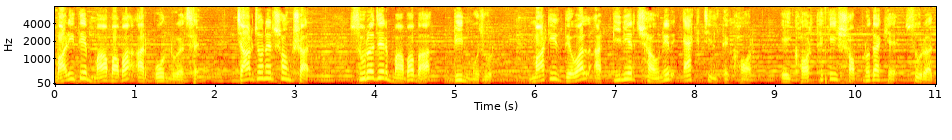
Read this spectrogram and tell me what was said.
বাড়িতে মা বাবা আর বোন রয়েছে। চারজনের সংসার। সুরজের মা বাবা দিনমজুর। মাটির দেওয়াল আর টিনের ছাউনির এক চিলতে ঘর। এই ঘর থেকেই স্বপ্ন দেখে সুরজ।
